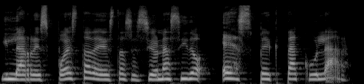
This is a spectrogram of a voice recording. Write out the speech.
y la respuesta de esta sesión ha sido espectacular.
